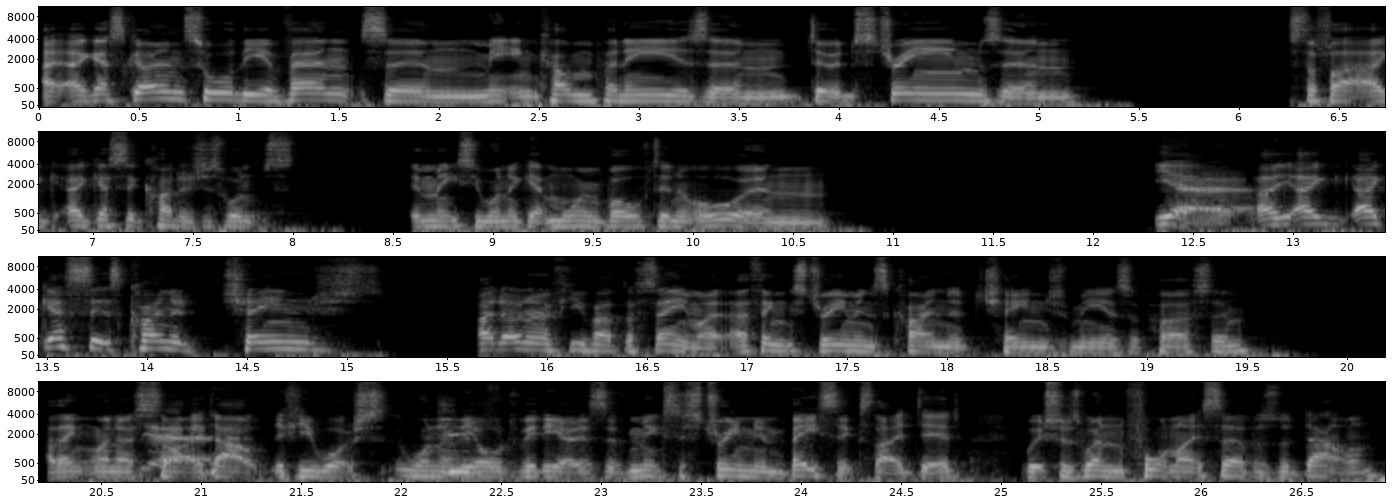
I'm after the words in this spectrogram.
I, I guess going to all the events and meeting companies and doing streams and stuff like that, I, I guess it kind of just wants it makes you want to get more involved in it all and yeah, Yeah. I, I I guess it's kind of changed I don't know if you've had the same. I, I think streaming's kind of changed me as a person. I think when I started out, if you watch one of the old videos of Mixer streaming basics that I did, which was when Fortnite servers were down,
